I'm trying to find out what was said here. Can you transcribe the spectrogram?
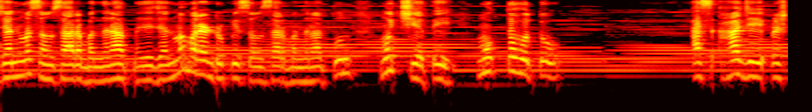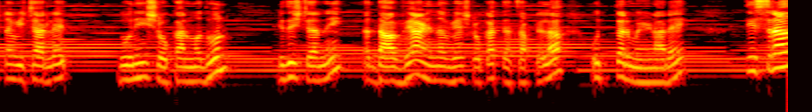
जन्म संसार बंधनात म्हणजे जन्म मरण रूपी संसार बंधनातून मुच्यते मुक्त होतो. अस हा जे प्रश्न विचारले दोन्ही श्लोकांमधून युधिष्ठिरांनी दहाव्या आणि नवव्या श्लोकात त्याचं आपल्याला उत्तर मिळणार आहे. तिसरा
